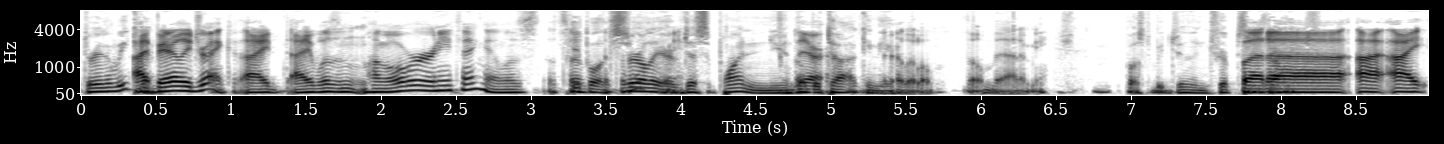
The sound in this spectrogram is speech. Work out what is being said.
during the weekend. I barely drank. I, I wasn't hungover or anything. I was. That's People at that's a win for are disappointed in you. They're, They'll be talking to you. They're a little, little mad at me. supposed to be doing trips. But uh, I, I,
